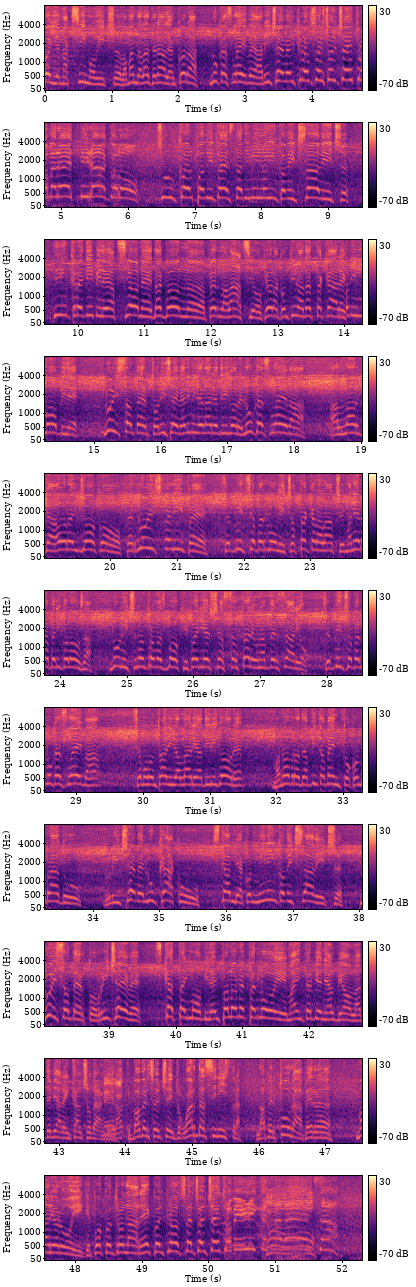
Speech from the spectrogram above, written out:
coglie Maximovic, la manda laterale, ancora Lucas Leiva, riceve il cross verso il centro, Meret, miracolo! Sul colpo di testa di Milinkovic Savic, incredibile azione da gol per la Lazio che ora continua ad attaccare con immobile, Luis Alberto riceve ai limiti dell'area di rigore, Lucas Leiva allarga ora il gioco per Luis Felipe, servizio per Lulic, attacca la Lazio in maniera pericolosa, Lulic non trova sbocchi, poi riesce a saltare un avversario, servizio per Lucas Leiva, siamo lontani dall'area di rigore. Manovra di avvitamento con Radu riceve Lukaku. Scambia con Milinkovic Savic. Luis Alberto riceve scatta immobile il pallone è per lui ma interviene Albiol a deviare in calcio d'angolo. Che va verso il centro guarda a sinistra. L'apertura per Mario Rui che può controllare. Ecco il cross verso il centro Milik No!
